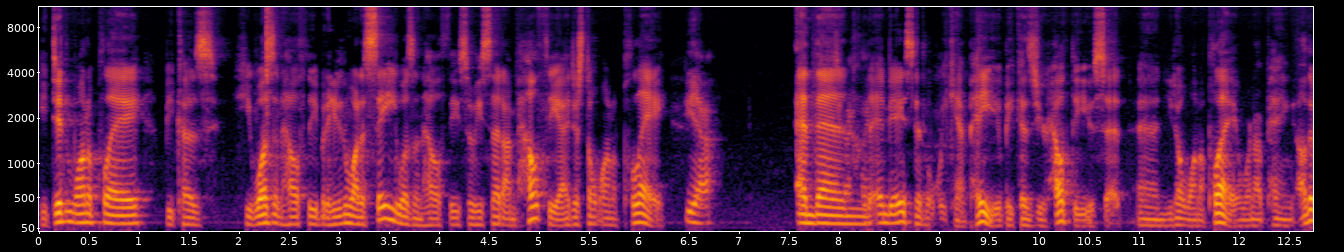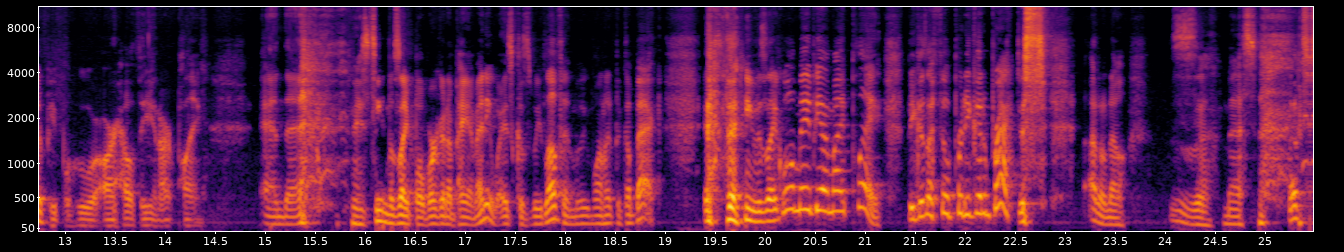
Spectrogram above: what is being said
he didn't want to play because he wasn't healthy, but he didn't want to say he wasn't healthy. So he said, "I'm healthy. I just don't want to play." Yeah, And then Exactly. the NBA said, "Well, we can't pay you because you're healthy." You said, and you don't want to play, and we're not paying other people who are healthy and aren't playing. And then his team was like, "Well, we're going to pay him anyways because we love him. and We want him to come back." And then he was like, "Well, maybe I might play because I feel pretty good in practice." I don't know. This is a mess. That's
